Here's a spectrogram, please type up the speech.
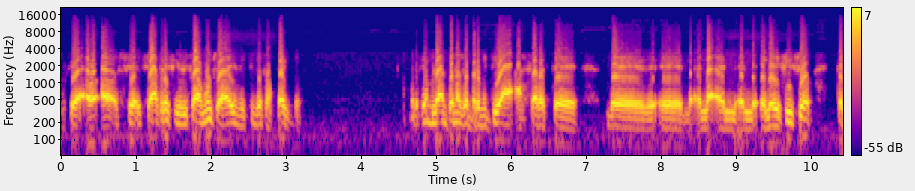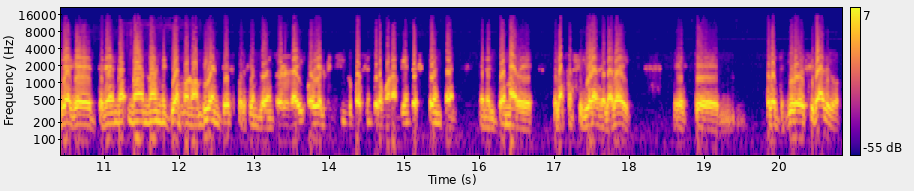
O- o, se, se ha flexibilizado mucho ahí en distintos aspectos. Por ejemplo, antes no se permitía hacer este de, de- el- el- el edificio, tenía que tener, no, no, no emitían monoambientes, por ejemplo, dentro de la ley, hoy el 25% de los monoambientes entran en el tema de, de las facilidades de la ley. Este, pero te quiero decir algo,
